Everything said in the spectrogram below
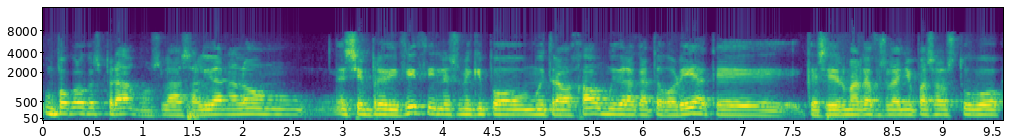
un poco lo que esperábamos. La salida a Nalón es siempre difícil, es un equipo muy trabajado, muy de la categoría, que, que si ir más lejos el año pasado estuvo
